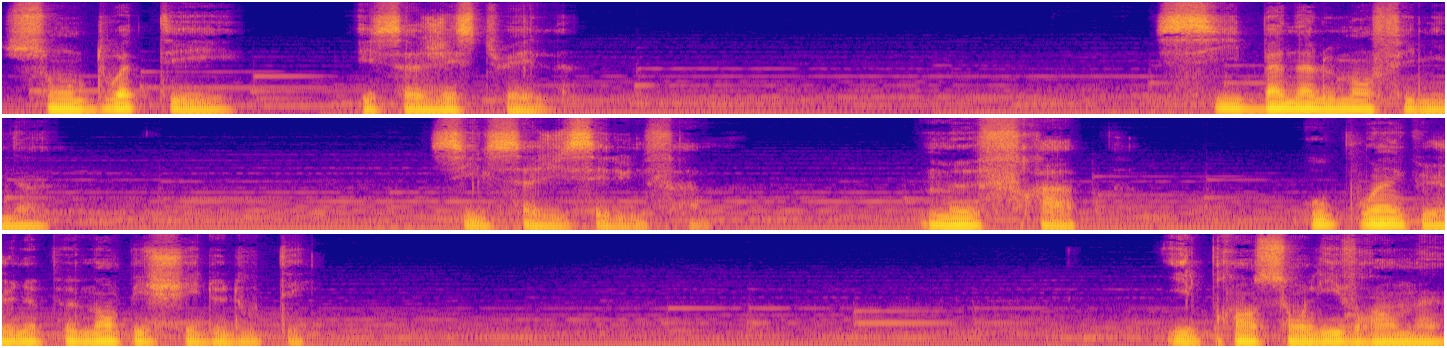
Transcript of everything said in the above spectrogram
Son doigté et sa gestuelle, si banalement féminin, s'il s'agissait d'une femme, me frappe au point que je ne peux m'empêcher de douter. Il prend son livre en main,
